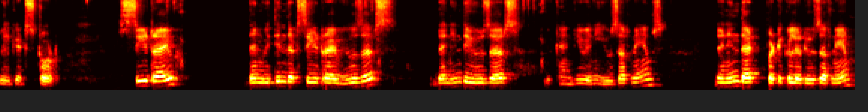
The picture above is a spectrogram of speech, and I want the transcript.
will get stored. C drive, then within that C drive users, then in the users, you can give any usernames. Then in that particular username,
